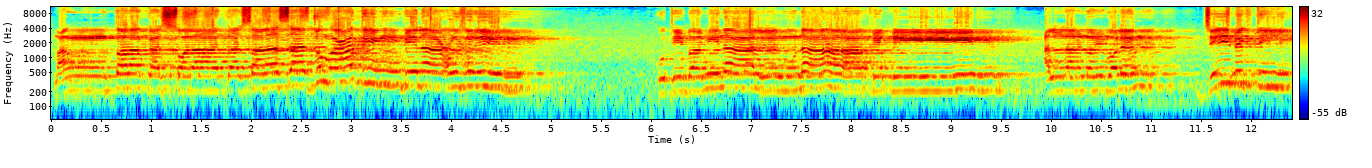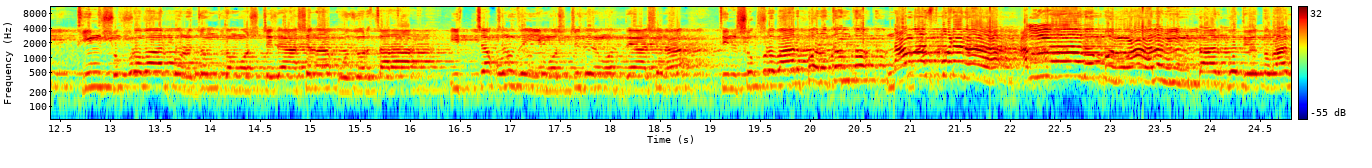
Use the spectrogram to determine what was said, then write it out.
من ترك الصلاة ثلاث جمعة بلا عذر كتب من المنافقين আল্লাহ নবী বলেন যেই ব্যক্তি তিন শুক্রবার পর্যন্ত মসজিদে আসে না, পুজোর ছাড়া ইচ্ছা অনুযায়ী মসজিদের মধ্যে আসে না, তিন শুক্রবার পর্যন্ত নামাজ পড়ে না, আল্লাহ রব্বুল আলামিন তার প্রতি এত রাগ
